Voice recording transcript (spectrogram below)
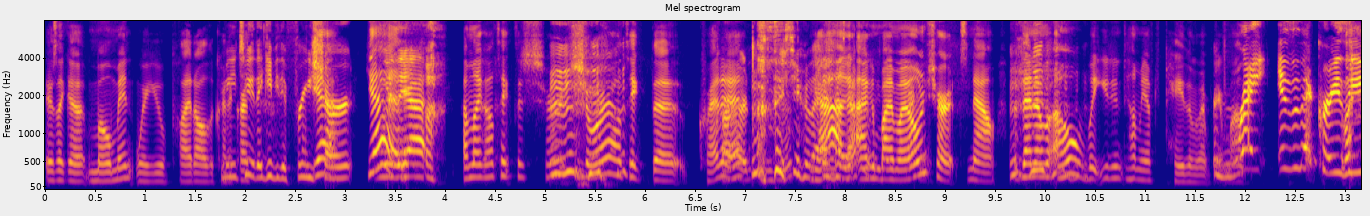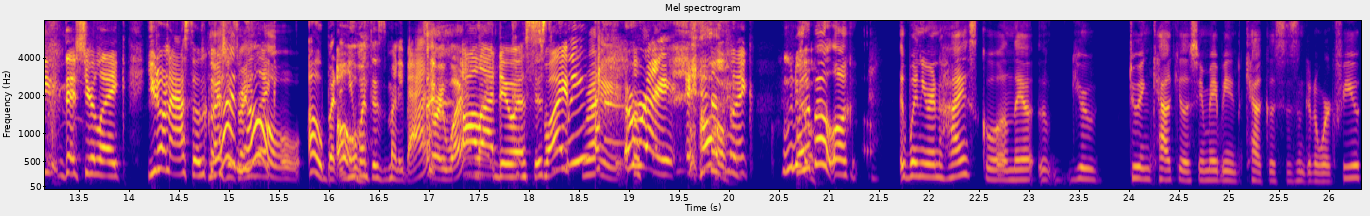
There's like a moment where you applied all the credit cards. Me cards. too. They give you the free yeah. shirt. Yeah. yeah. I'm like, I'll take the shirt. Mm-hmm. Sure. I'll take the credit. Mm-hmm. like, yeah. I can buy my own shirts now. But then I'm like, oh, but you didn't tell me I have to pay them every month. Right. Isn't that crazy that you're like, you don't ask those questions, yeah, right? No. Like, oh, but oh. you want this money back? Sorry, what? All I do is swipe. Right. right. Oh. like, who knows? What about like when you're in high school and they you're doing calculus, you maybe calculus isn't going to work for you,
